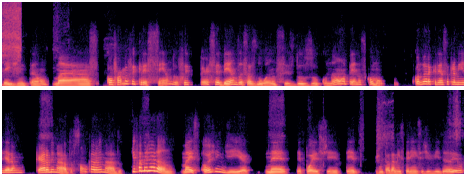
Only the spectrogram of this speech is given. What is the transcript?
desde então. Mas conforme eu fui crescendo, eu fui percebendo essas nuances do Zuko, não apenas como. Quando eu era criança, pra mim ele era um cara mimado, só um cara mimado, que foi melhorando. Mas hoje em dia, né, depois de ter juntado a minha experiência de vida, eu,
